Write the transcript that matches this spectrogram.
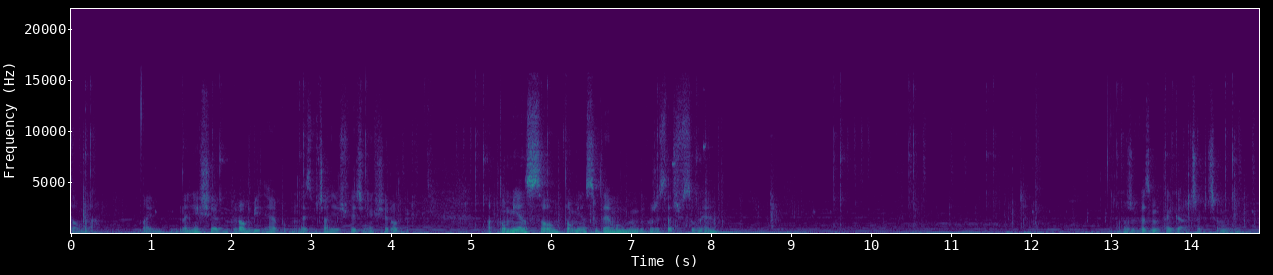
Dobra. No i no niech się robi, nie? Bo najzwyczajniej w świecie niech się robi. A to mięso, to mięso to ja mógłbym wykorzystać w sumie. Może wezmę ten garczek, czemu nie?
